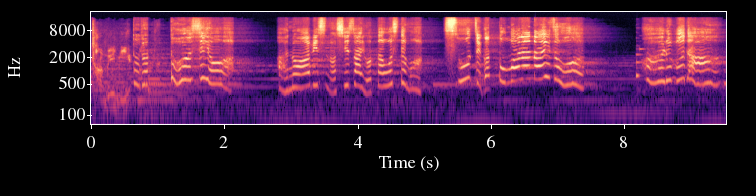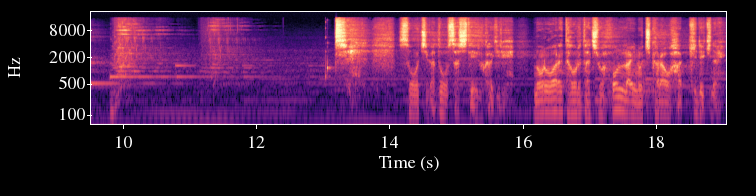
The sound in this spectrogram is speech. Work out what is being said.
ためにどどどうしよ。うあのアビスの資材を倒しても装置が止まらないぞ。ハルブダンち装置が動作している限り呪われた俺たちは本来の力を発揮できない。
